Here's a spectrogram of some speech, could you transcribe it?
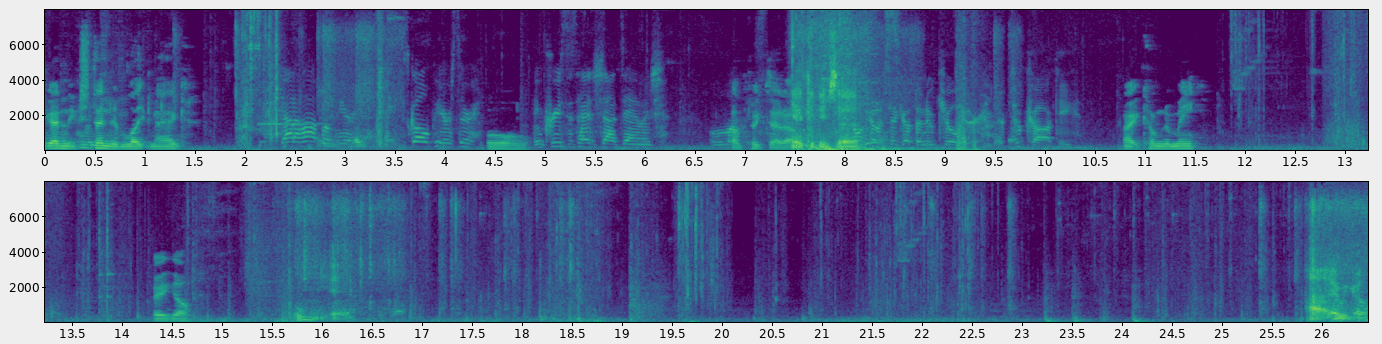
We got an extended light mag. Gotta hop up here. Skull piercer. Oh, Increases headshot damage. Love I'll pick that up. Yeah, could use that. Gotta take out the new kill leader. They're too cocky. All right, come to me. There you go. Oh yeah. Ah, there we go.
